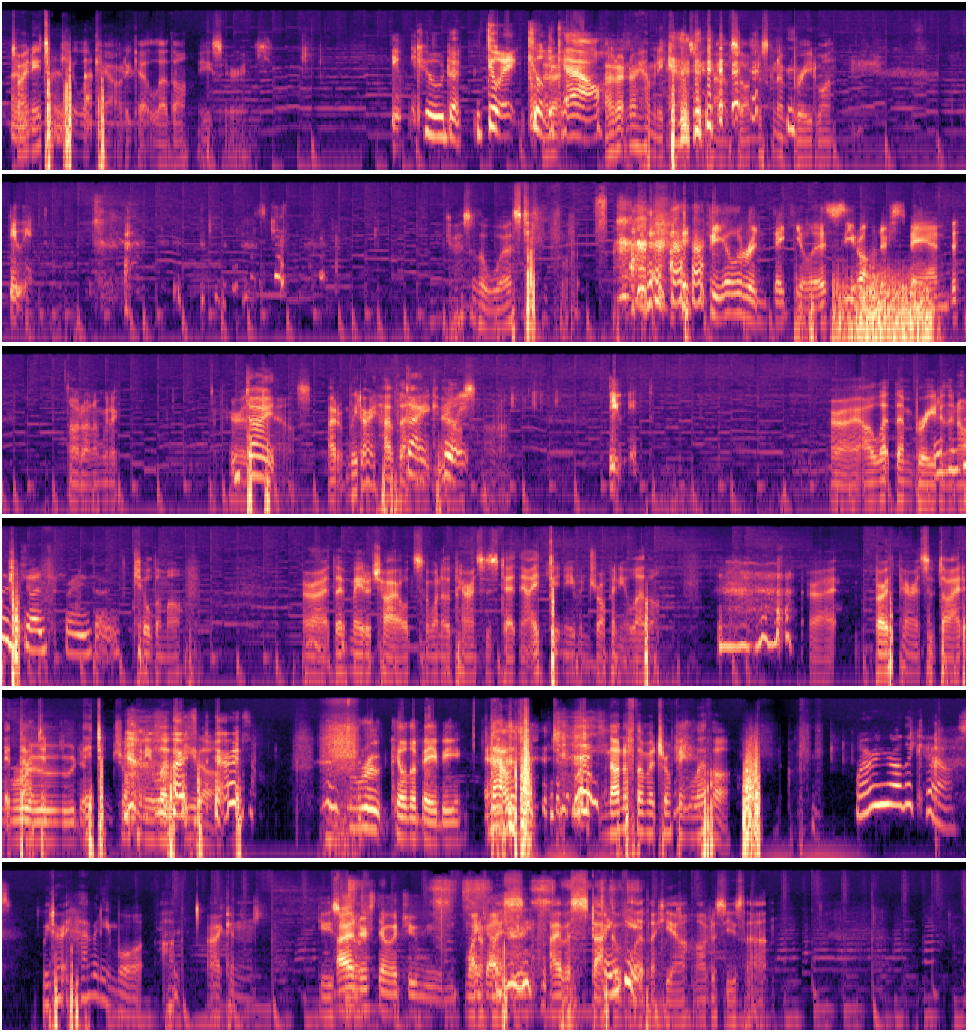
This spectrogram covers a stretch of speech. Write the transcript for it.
Do I need to kill a cow to get leather? Are you serious? Kill the. Do it. Kill I the cow. I don't know how many cows we have, so I'm just gonna breed one. Do it. You guys are the worst influence. I feel ridiculous. You don't understand. Hold on, I'm gonna. Where are Don't. the cows? I don't, we don't have that many Don't do cows. Hold on. Do it. Alright, I'll let them breed This and then I'll kill, judge-free zone. kill them off. Alright, they've made a child, so one of the parents is dead now. It didn't even drop any leather. Alright, both parents have died. It, that didn't, it didn't drop any leather Both either. parents- Root, kill the baby. That was none of them are dropping leather. Where are your other cows? We don't have any more. I, I can use I one of, understand what you mean. one I of my. got you. s- I have a stack Thank of you. leather here. I'll just use that.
